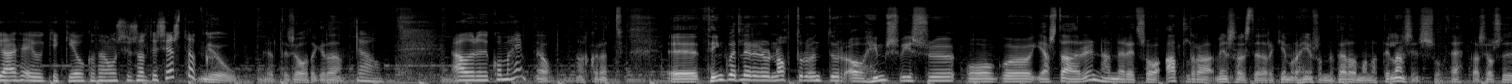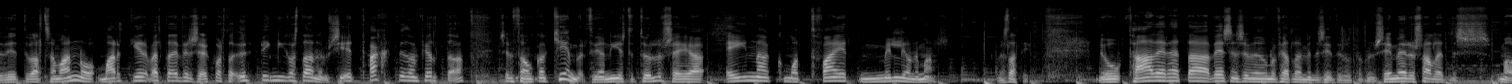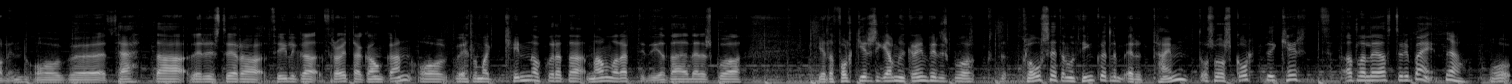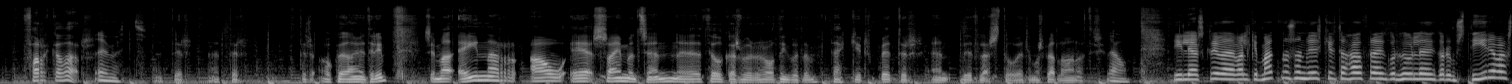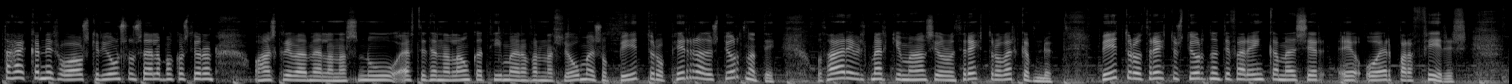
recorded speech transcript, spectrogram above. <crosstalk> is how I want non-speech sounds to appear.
já, hefur ekki ekki okkur það hún sé svolítið sérstök. Jú, ég held að það sé ótt að gera það. Já áður en þau koma heim. Já, akkurat. Eh, Þingvellir eru náttúru undur á heimsvísu og eh, já, staðurinn, hann er eitt svo allra vinsalistegar að kemur á heimsvöndum ferðamanna til landsins og þetta sjálfsögðu vitum við allt saman og margir veltaði fyrir sér hvort að uppbygging á staðnum sé takt við þann fjölda sem þángan kemur því að nýjastu tölur segja 1,2 miljónir manns með slatti. Nú, það er þetta vesen sem við hún að fjallaði myndin sýttir út af sem eru salætnismálinn og uh, þetta verðist vera því líka þrautagangan og við ætlum að kynna okkur þetta nánar eftir því að það er verið sko ég held að fólk gerir sér ekki alveg grein fyrir sko klósettan og þingvöldum eru tæmt og svo skólpið kert allarlega aftur í bæin Já. og farga þar Einmitt. þetta er, þetta er ákveða æfintri sem að Einar á E. Sæmundsen þjóðgarsvörur á þingvöldum þekkir betur en við flest og við ætlum að spjalla á hann eftir. Já, nýlega skrifaði Valgi Magnússon viðskipt og hagfræðingur hugleðingar um stýrivakstahækkanir og Ásker Jónsson Sælabankastjóran og hann skrifaði meðal annars nú eftir þennan langa tíma er hann farin að hljóma eins og bitur og pyrraðu stjórnandi. Og það er yfirlt merkjum að hann sé orðin þreyttur á verkefnu bitur og þreyttur stjórnandi fær enga með sér og er bara fyrir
